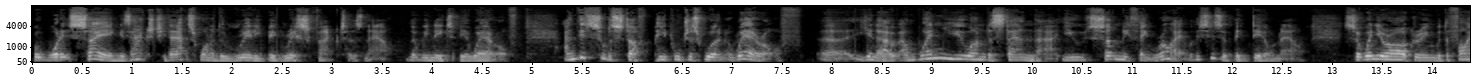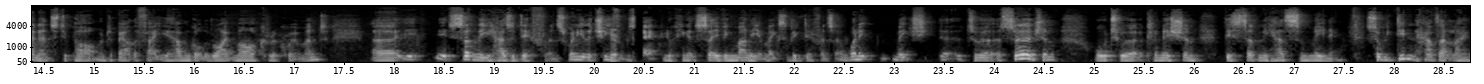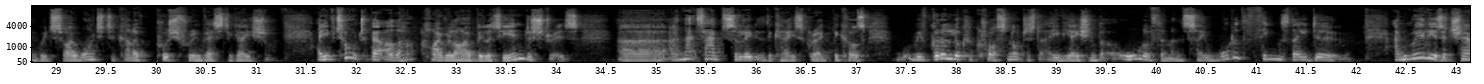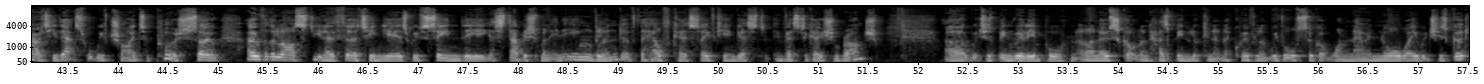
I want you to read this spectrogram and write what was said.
But what it's saying is actually that's one of the really big risk factors now that we need to be aware of. And this sort of stuff people just weren't aware of. Uh, you know, and when you understand that, you suddenly think, right, well, this is a big deal now. So when you're arguing with the finance department about the fact you haven't got the right marker equipment, uh, it, it, suddenly has a difference. When you're the chief yep. exec looking at saving money, it makes a big difference. And when it makes uh, to a, a, surgeon or to a clinician, this suddenly has some meaning. So we didn't have that language. So I wanted to kind of push for investigation. And you've talked about other high reliability industries. Uh, and that's absolutely the case, Greg, because we've got to look across not just aviation, but all of them and say, what are the things they do? And really, as a charity, that's what we've tried to push. So over the last, you know, 13 years, we've seen the establishment in England of the Healthcare Safety Investigation Branch. Uh, which has been really important. And I know Scotland has been looking at an equivalent. We've also got one now in Norway, which is good.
